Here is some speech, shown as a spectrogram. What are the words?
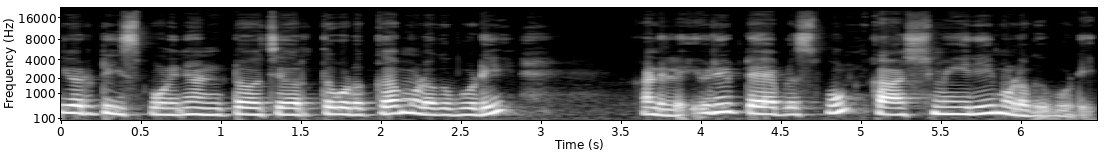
ഈ ഒരു ടീസ്പൂണിന് രണ്ടോ ചേർത്ത് കൊടുക്കുക മുളക് പൊടി. കണ്ടില്ലേ? ഒരു ടേബിൾ സ്പൂൺ കാശ്മീരി മുളക് പൊടി.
